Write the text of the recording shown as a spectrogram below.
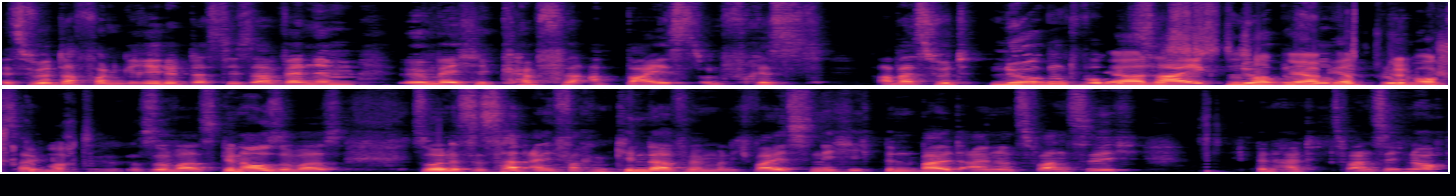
es wird davon geredet, dass dieser Venom irgendwelche Köpfe abbeißt und frisst. Aber es wird nirgendwo Ja, das- gezeigt, das hat nirgendwo wird ersten Film Blut auch gezeigt. gemacht. Sowas, genau sowas. So, und es ist halt einfach ein Kinderfilm. Und ich weiß nicht, ich bin bald 21. Ich bin halt 20 noch.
